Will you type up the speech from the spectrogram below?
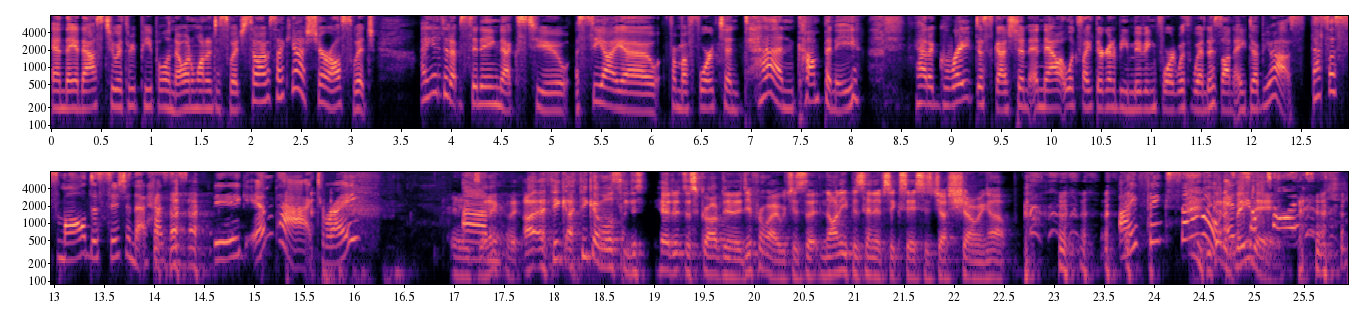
And they had asked two or three people and no one wanted to switch. So I was like, yeah, sure, I'll switch. I ended up sitting next to a CIO from a Fortune 10 company, had a great discussion, and now it looks like they're going to be moving forward with Windows on AWS. That's a small decision that has this big impact, right? Exactly. Um, I think I think I've also just heard it described in a different way, which is that ninety percent of success is just showing up. I think so. You got to be sometimes, there.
